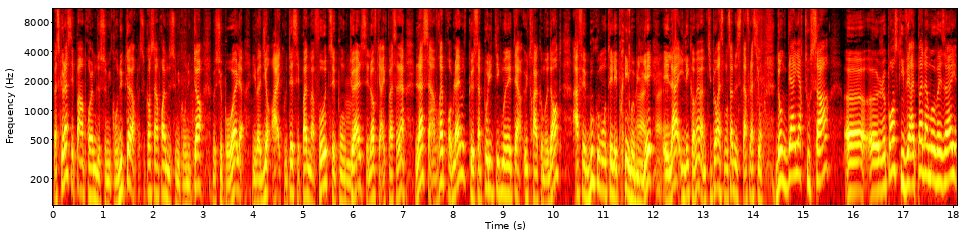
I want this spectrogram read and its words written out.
parce que là, c'est pas un problème de semi-conducteurs, parce que quand c'est un problème de semi-conducteurs, Monsieur Powell, il va dire ah écoutez, c'est pas de ma faute, c'est ponctuel, c'est l'offre qui arrive pas à salaire. Là, c'est un vrai problème que sa politique monétaire ultra accommodante a fait beaucoup monter les prix immobiliers, et là, il est quand même un petit peu responsable de cette inflation. Donc derrière tout ça, euh, euh, je pense qu'ils verraient pas d'un mauvais œil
